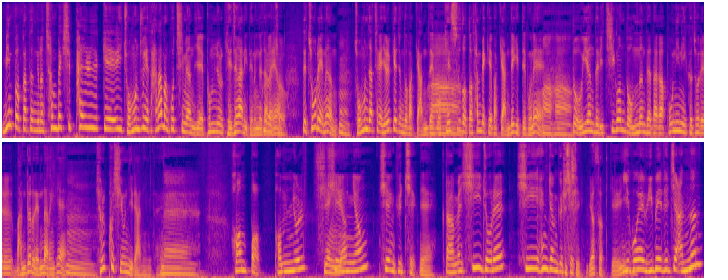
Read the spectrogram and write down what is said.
민법 같은 경우는 1118개의 조문 중에서 하나만 고치면 이제 법률 개정안이 되는 거잖아요. 그렇죠. 근데 조례는 음. 조문 자체가 10개 정도밖에 안 되고 아. 개수도 또 300개밖에 안 되기 때문에 아하. 또 의원들이 직원도 없는 데다가 본인이 그 조례를 만들어낸다는 게 음. 결코 쉬운 일이 아닙니다. 예. 네. 헌법, 법률, 시행령, 시행령 시행규칙, 예. 그다음에 시조례, 시행정규칙 여섯 개의 이거에 위배되지 않는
